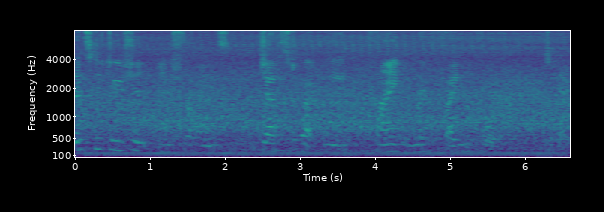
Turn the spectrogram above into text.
Constitution enshrines just what we find worth fighting for today.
